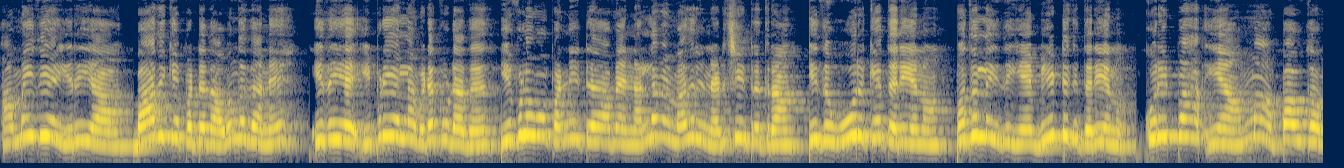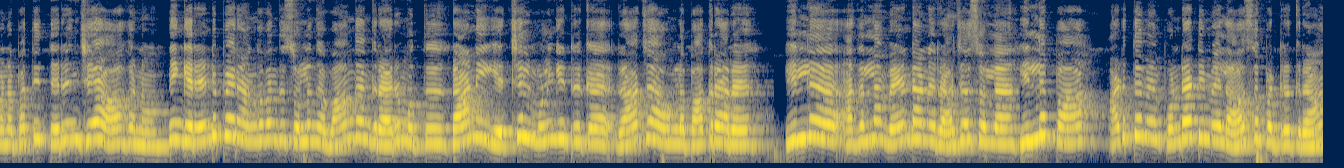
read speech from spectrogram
அமைதியா இரியா பாதிக்கப்பட்டது அவங்க தானே இதைய இப்படியெல்லாம் விடக்கூடாது. இவ்வளவும் பண்ணிட்டு அவன் நல்லவன் மாதிரி நடிச்சிட்டு இருக்கிறான். இது ஊருக்கே தெரியணும். முதல்ல இது என் வீட்டுக்கு தெரியணும். குறிப்பா என் அம்மா அப்பாவுக்கு அவனை பத்தி தெரிஞ்சே ஆகணும். நீங்க ரெண்டு பேரும் அங்க வந்து சொல்லுங்க. வாங்கங்கிறாரு முத்து. ராணி எச்சில் முழுங்கிட்டு இருக்க. ராஜா அவங்கள பாக்குறாரு. இல்ல அதெல்லாம் வேண்டான்னு ராஜா சொல்ல இல்லப்பா அடுத்தவன் பொண்டாட்டி மேல ஆசைப்பட்டிருக்கிறான்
